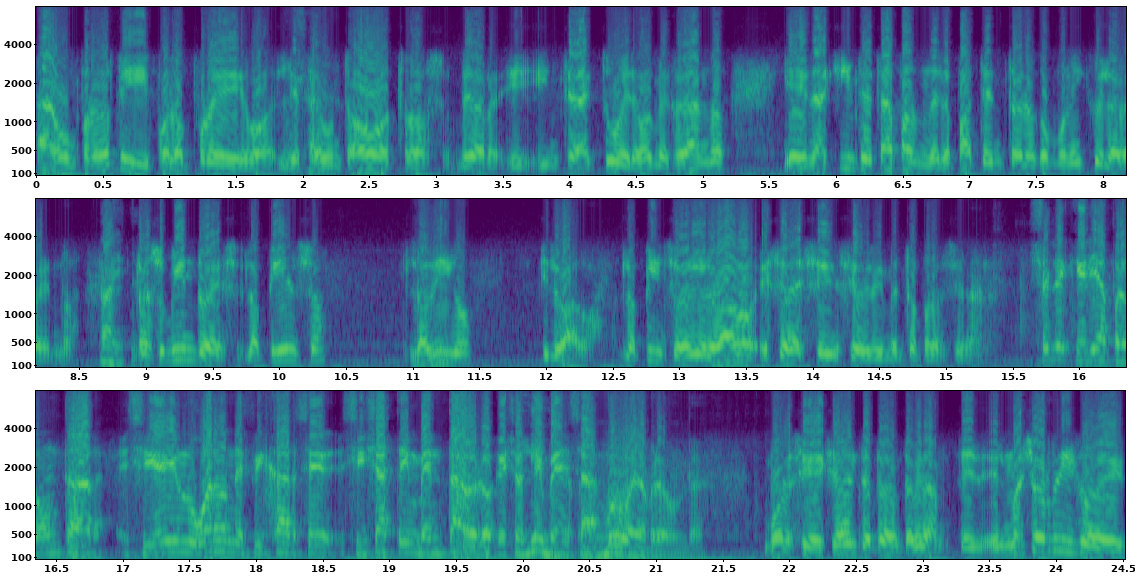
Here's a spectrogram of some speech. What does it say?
Hago un prototipo, lo pruebo, le pregunto a otros, veo, interactúo y lo voy mejorando. Y en la quinta etapa donde lo patento, lo comunico y lo vendo. Resumiendo es, lo pienso, lo digo y lo hago. Lo pienso, lo digo y lo hago, esa es la esencia del inventor profesional. Yo le quería preguntar si hay un lugar donde fijarse, si ya está inventado lo que yo estoy Linda pensando. Muy buena pregunta. Bueno, sí, excelente pregunta. Mira, el, el mayor riesgo de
